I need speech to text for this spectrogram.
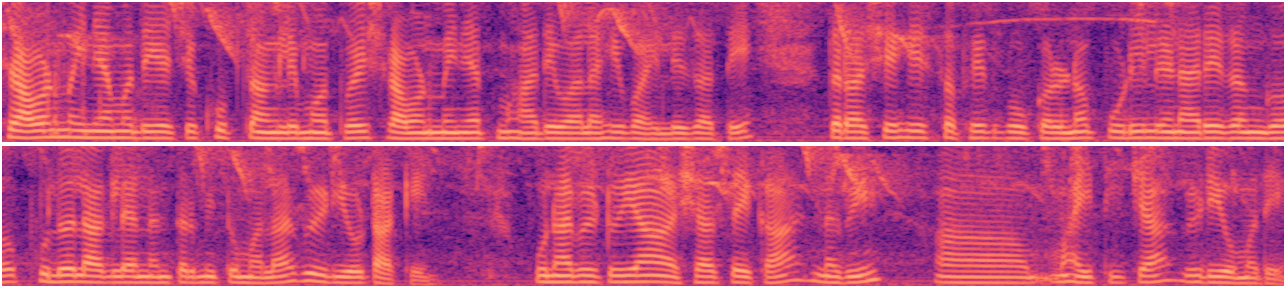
श्रावण महिन्यामध्ये याचे खूप चांगले महत्त्व आहे. श्रावण महिन्यात महादेवालाही वाहिले जाते. तर असे हे सफेद गोकर्ण पुढील येणारे रंग फुलं लागल्यानंतर मी तुम्हाला व्हिडिओ टाकेन. पुन्हा भेटूया अशाच एका नवीन माहितीच्या व्हिडिओमध्ये.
